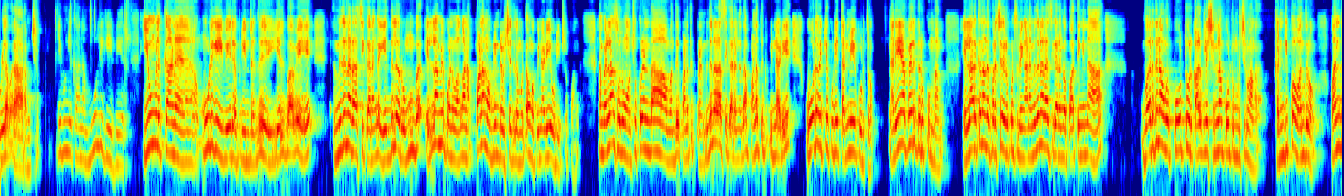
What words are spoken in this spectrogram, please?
உள்ள வர ஆரம்பிச்சிடும் இவங்களுக்கான மூலிகை வேர். இவங்களுக்கான மூலிகை வேர் அப்படின்றது இயல்பாகவே மிதுன ராசிக்காரங்க எதில் ரொம்ப எல்லாமே பண்ணுவாங்க. ஆனால் பணம் அப்படின்ற விஷயத்துல மட்டும் அவங்க பின்னாடியே ஓடிட்டு இருப்பாங்க நம்ம எல்லாம் சொல்லுவோம் சுக்கரன் தான் வந்து பணத்துக்கு மிதுன ராசிக்காரங்க தான் பணத்துக்கு பின்னாடியே ஓட வைக்கக்கூடிய தன்மையை கொடுத்துரும். நிறைய பேருக்கு இருக்கும் மேம் எல்லாருக்கும் தான் அந்த பிரச்சனை இருக்கும்னு சொல்லுவீங்க. ஆனால் மிதுன ராசிக்காரங்க பார்த்தீங்கன்னா வருதுன்னு அவங்க போட்டு ஒரு கால்குலேஷன்லாம் போட்டு முடிச்சிருவாங்க. கண்டிப்பாக வந்துடும் வந்த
